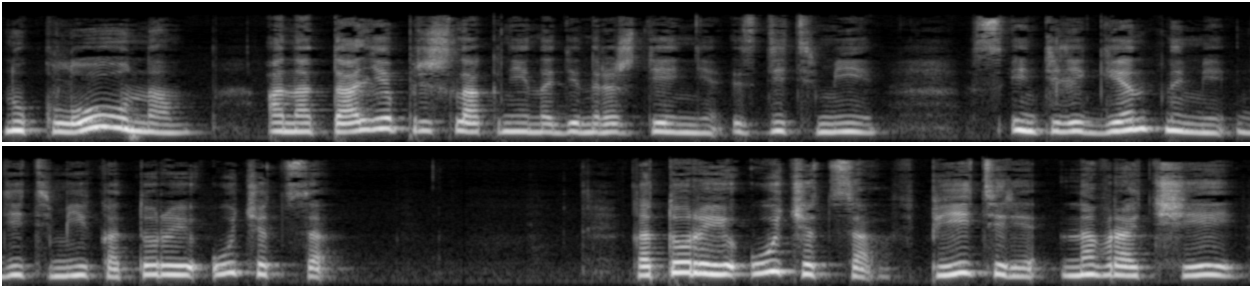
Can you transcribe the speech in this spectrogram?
ну, клоуном, а Наталья пришла к ней на день рождения с детьми, с интеллигентными детьми, которые учатся которые учатся в Питере на врачей,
